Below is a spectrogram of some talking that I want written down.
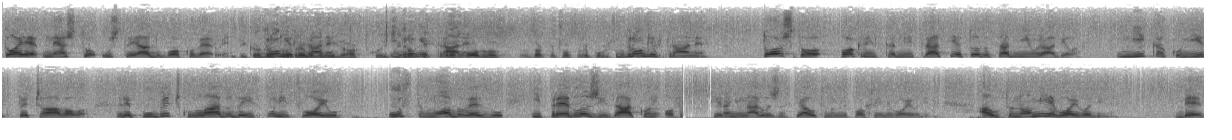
To je nešto u što ja duboko verujem. I kakav to treba da bude akt koji će imati prohodnost zaključno sa Republičkom S druge strane, to što pokrajinska administracija to do sad nije uradila, nikako nije sprečavalo Republičku vladu da ispuni svoju ustavnu obavezu i predloži zakon o finansiranju nadležnosti autonomne pokrajine Vojvodine. Autonomije Vojvodine bez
